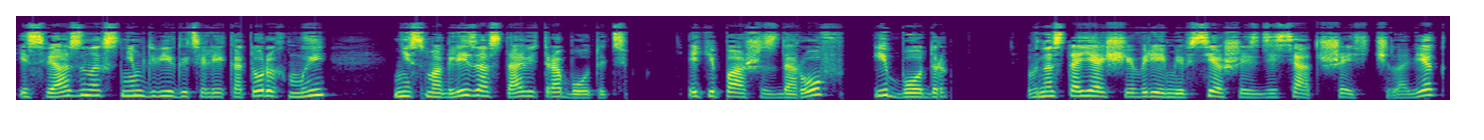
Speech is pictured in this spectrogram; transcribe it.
и связанных с ним двигателей, которых мы не смогли заставить работать. Экипаж здоров и бодр. В настоящее время все 66 человек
